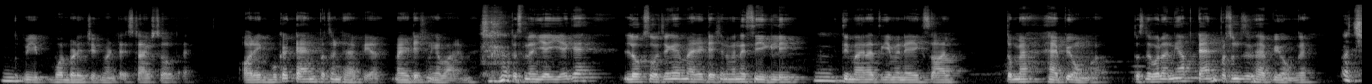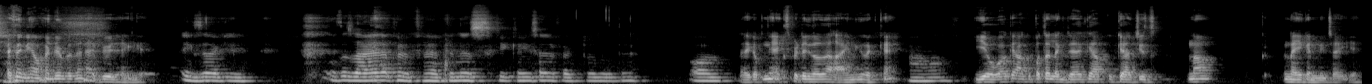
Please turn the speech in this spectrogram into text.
تو یہ بہت بڑی اچیومنٹ ہے اس ٹائپ سے ہوتا ہے۔ اور ایک بک ہے ٹین پرسینٹ ہیپیئر میڈیٹیشن کے بارے میں۔ تو اس میں یہی ہے کہ لوگ سوچیں گے میڈیٹیشن میں نے سیکھ لی اتنی محنت کی میں نے ایک سال تو میں ہیپی ہوں گا۔ تو اس نے بولا نہیں آپ ٹین پرسینٹ صرف ہیپی ہوں گے۔ اچھا۔ ایسے نہیں آپ ہنڈریڈ پرسینٹ ہیپی ہو جائیں گے۔ ایگزیکٹلی وہ تو ظاہر ہے پھر ہیپینس کے کئی سارے فیکٹرز ہوتے ہیں۔ اور لائک اپنی ایکسپیکٹیشن زیادہ ہائی نہیں رکھیں۔ ہاں۔ یہ ہوگا کہ آپ کو پتہ لگ جائے کہ آپ کو کیا چیز نا نہیں کرنی چاہیے۔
